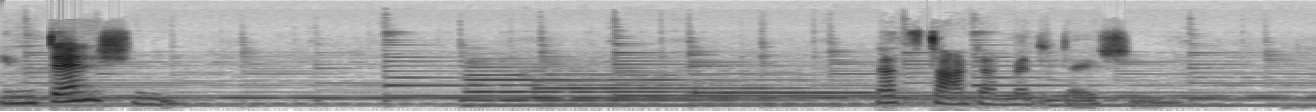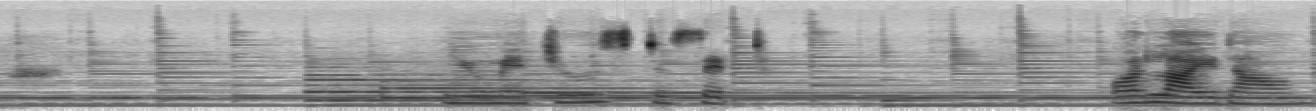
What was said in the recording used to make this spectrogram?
intention, Let's start our meditation. You may choose to sit or lie down.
